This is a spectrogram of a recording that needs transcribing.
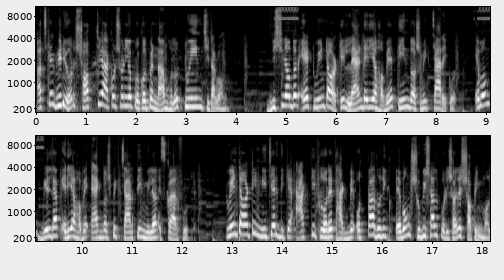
আজকের ভিডিওর সবচেয়ে আকর্ষণীয় প্রকল্পের নাম হলো টুইন চিটাগং। দৃষ্টিনন্দন এ টুইন টাওয়ারটির ল্যান্ড এরিয়া হবে তিন দশমিক চার একর এবং বিল্ড আপ এরিয়া হবে এক দশমিক চার তিন মিলিয়ন স্কোয়ার ফুট টুইন টাওয়ারটির নিচের দিকে আটটি ফ্লোরে থাকবে অত্যাধুনিক এবং সুবিশাল পরিসরের শপিং মল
